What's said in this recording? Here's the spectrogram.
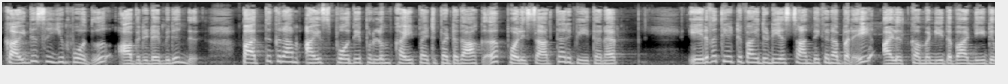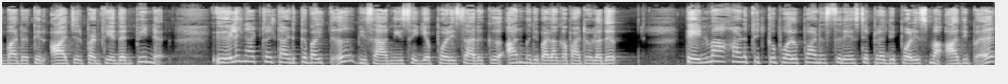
கைது செய்யும் போது அவரிடமிருந்து பத்து கிராம் ஐஸ் போதைப் பொருளும் கைப்பற்றப்பட்டதாக போலீசார் தெரிவித்தனா் இருபத்தி எட்டு வயதுடைய சந்தேக நபரை அழுத்கம நீதவான் நீதிமன்றத்தில் ஆஜர்படுத்தியதன் பின்னர் ஏழு நாட்கள் தடுத்து வைத்து விசாரணை செய்ய போலீசாருக்கு அனுமதி வழங்கப்பட்டுள்ளது. தென் மாகாணத்திற்கு பொறுப்பான சிரேஷ்ட பிரதி போலீஸ் மா அதிபர்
